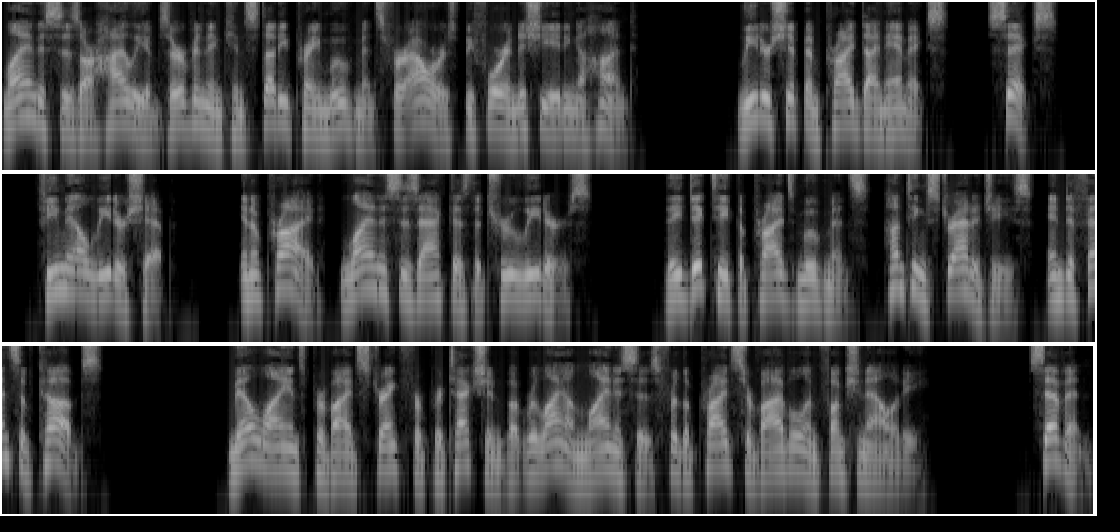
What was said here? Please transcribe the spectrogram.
Lionesses are highly observant and can study prey movements for hours before initiating a hunt. Leadership and Pride Dynamics 6. Female Leadership. In a pride, lionesses act as the true leaders. They dictate the pride's movements, hunting strategies, and defense of cubs. Male lions provide strength for protection but rely on lionesses for the pride's survival and functionality. 7.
